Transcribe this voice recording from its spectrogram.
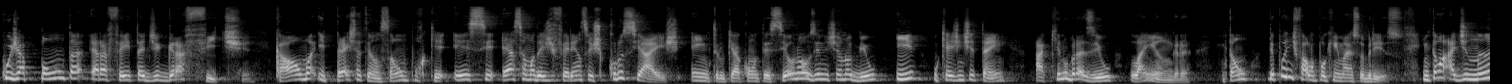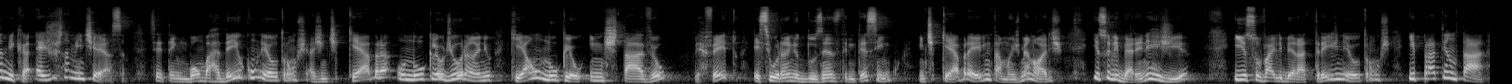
cuja ponta era feita de grafite calma e preste atenção, porque esse, essa é uma das diferenças cruciais entre o que aconteceu na usina de Chernobyl e o que a gente tem aqui no Brasil, lá em Angra. Então, depois a gente fala um pouquinho mais sobre isso. Então, a dinâmica é justamente essa. Você tem um bombardeio com nêutrons, a gente quebra o núcleo de urânio, que é um núcleo instável, perfeito? Esse urânio 235, a gente quebra ele em tamanhos menores, isso libera energia, isso vai liberar três nêutrons, e para tentar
